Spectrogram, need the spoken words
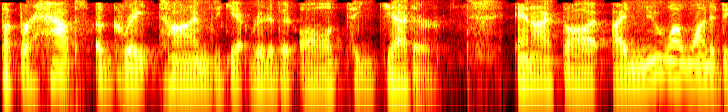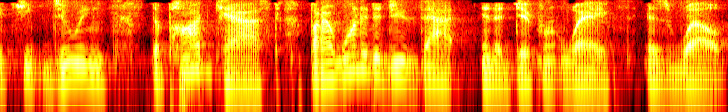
but perhaps a great time to get rid of it all together. And I thought I knew I wanted to keep doing the podcast, but I wanted to do that in a different way as well.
